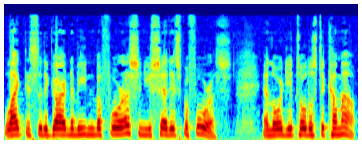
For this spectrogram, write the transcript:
likeness of the Garden of Eden before us, and you said it's before us. And Lord, you told us to come out.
